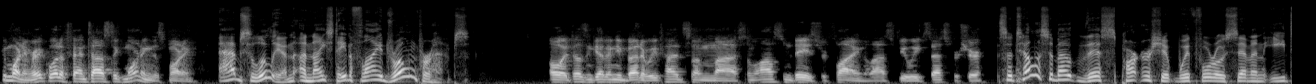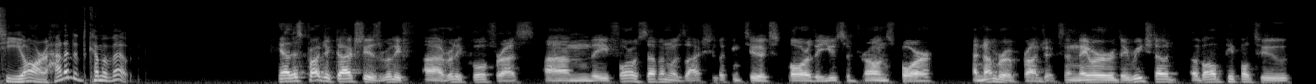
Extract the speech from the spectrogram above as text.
Good morning, Rick. What a fantastic morning this morning. Absolutely. A, a nice day to fly a drone, perhaps. Oh, it doesn't get any better. We've had some uh, some awesome days for flying the last few weeks, that's for sure. So tell us about this partnership with 407 ETR. How did it come about? Yeah, this project actually is really uh, really cool for us. Um, the 407 was actually looking to explore the use of drones for a number of projects, and they were they reached out of all people to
